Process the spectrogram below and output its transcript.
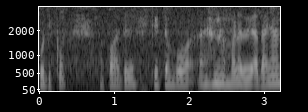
കൊതിക്കും. അപ്പോൾ അത് കിട്ടുമ്പോൾ നമ്മളത് അതാ ഞാൻ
